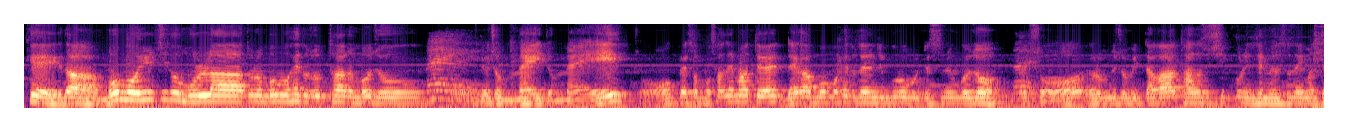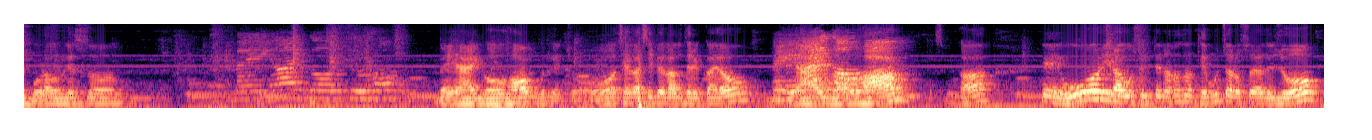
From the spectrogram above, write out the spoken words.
오케이, 그다음 뭐뭐일지도 몰라 또는 뭐뭐 해도 좋다는 뭐죠? May. 그렇죠, may죠, may. 그래서 뭐 상대방한테 내가 뭐뭐 해도 되는지 물어볼 때 쓰는 거죠. 네. 그렇죠. 여러분들 좀 이따가 5시 10분이 되면 선생님한테 뭐라 그러겠어? May I go to home? May I go home? 그러겠죠. 제가 집에 가도 될까요? May I go home? 됐습니까? 네, 5월이라고 쓸 때는 항상 대문자로 써야 되죠.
